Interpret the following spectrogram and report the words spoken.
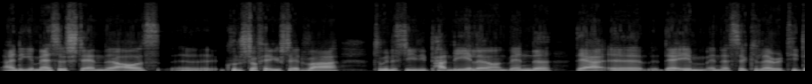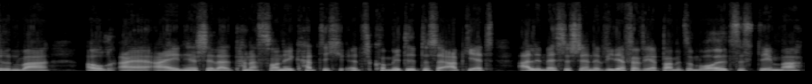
einige Messestände aus äh, Kunststoff hergestellt war, zumindest die, die Paneele und Wände, der, äh, der eben in der Circularity drin war. Auch äh, ein Hersteller, Panasonic, hat sich jetzt committed, dass er ab jetzt alle Messestände wiederverwertbar mit so einem Rollsystem macht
